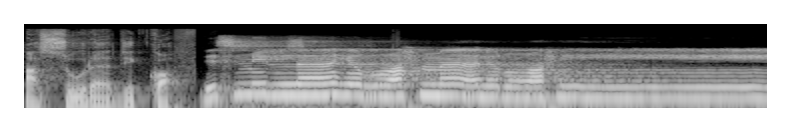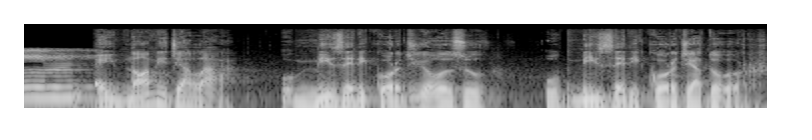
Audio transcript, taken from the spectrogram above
A Sura de Kof. بسم الله الرحمن الرحيم Em nome de Alá, o Misericordioso, o Misericordiador.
